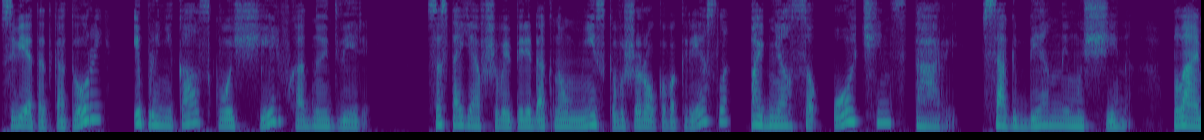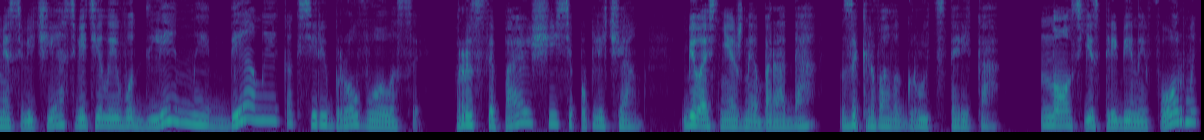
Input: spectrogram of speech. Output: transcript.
свет от которой и проникал сквозь щель входной двери. Состоявшего перед окном низкого широкого кресла поднялся очень старый, сагбенный мужчина. Пламя свечи осветило его длинные, белые, как серебро, волосы, рассыпающиеся по плечам. Белоснежная борода закрывала грудь старика. Нос ястребиной формы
